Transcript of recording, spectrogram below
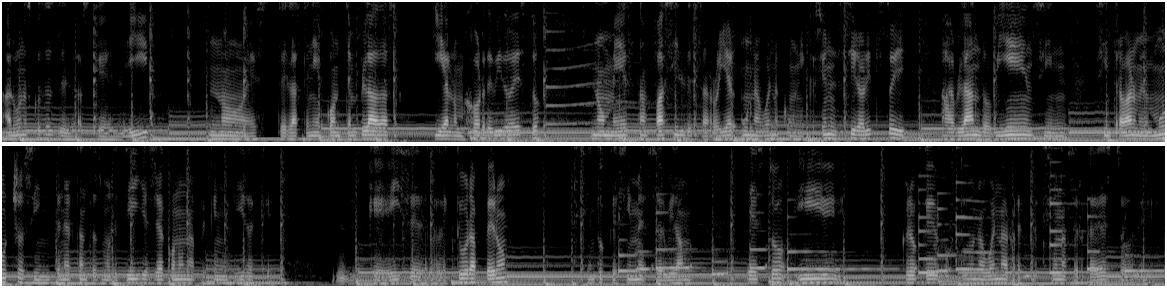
algunas cosas de las que leí no este, las tenía contempladas y a lo mejor debido a esto no me es tan fácil desarrollar una buena comunicación. Es decir, ahorita estoy hablando bien, sin, sin trabarme mucho, sin tener tantas muletillas, ya con una pequeña leída que, que hice de la lectura, pero siento que sí me servirá esto y creo que tuve una buena reflexión acerca de esto, de,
